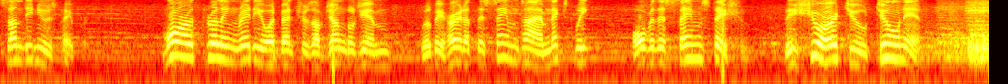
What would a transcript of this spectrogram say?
Sunday newspaper. More thrilling radio adventures of Jungle Jim will be heard at the same time next week over this same station. Be sure to tune in.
